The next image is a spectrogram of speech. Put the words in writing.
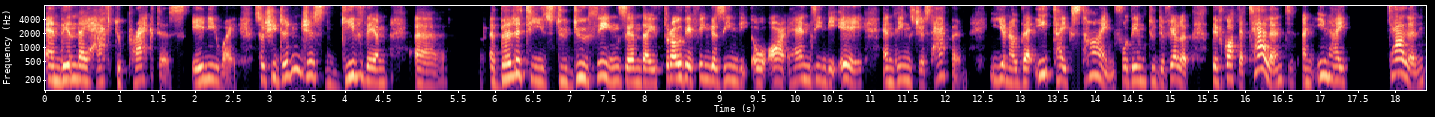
And then they have to practice anyway. So she didn't just give them uh, abilities to do things and they throw their fingers in the or hands in the air and things just happen you know that it takes time for them to develop they've got the talent an innate talent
